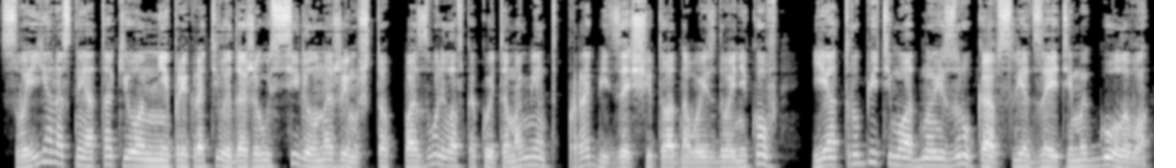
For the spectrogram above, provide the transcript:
Свои яростные атаки он не прекратил и даже усилил нажим, что позволило в какой-то момент пробить защиту одного из двойников и отрубить ему одну из рук, а вслед за этим и голову.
